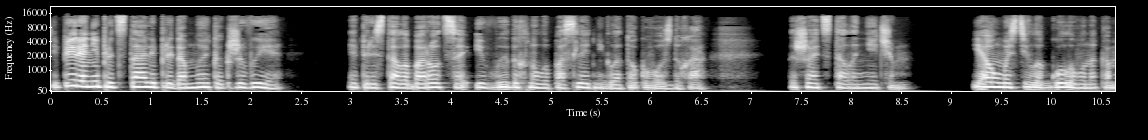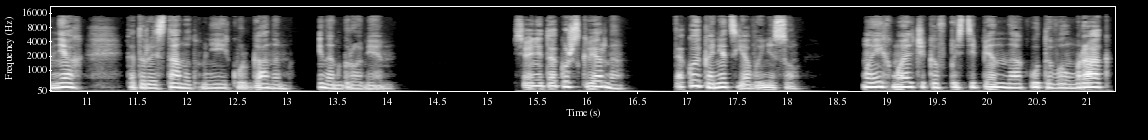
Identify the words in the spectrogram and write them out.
Теперь они предстали предо мной как живые. Я перестала бороться и выдохнула последний глоток воздуха. Дышать стало нечем. Я умастила голову на камнях, которые станут мне и курганом, и надгробием. Все не так уж скверно. Такой конец я вынесу. Моих мальчиков постепенно окутывал мрак,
